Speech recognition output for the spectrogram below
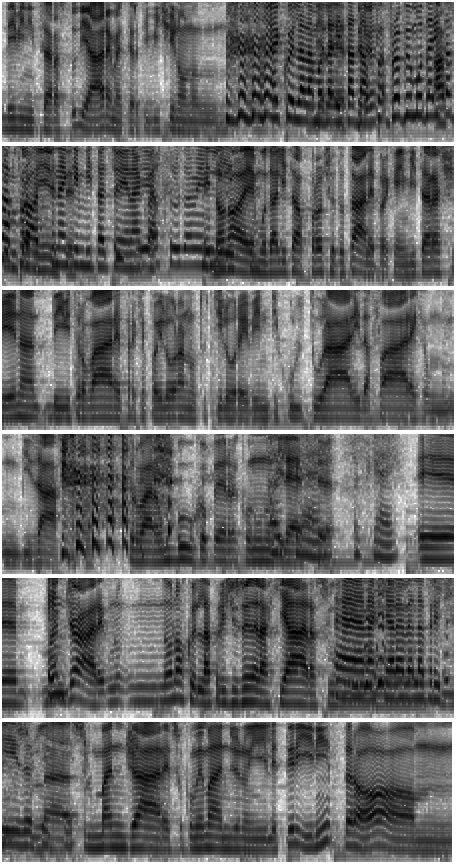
Devi iniziare a studiare, metterti vicino a un... Quella è la modalità d'app- proprio modalità d'approccio, neanche invito a Sì, cena. sì, qua. assolutamente. No, no, è modalità approccio totale perché invitare a cena devi trovare, perché poi loro hanno tutti i loro eventi culturali da fare, che è un, un disastro. trovare un buco per- con uno di Ok, lettere. Ok. Eh, mangiare, n- non ho quella precisione della Chiara su, Eh, la Chiara è bella su- precisa, sì, sulla- sì. sul mangiare, su come mangiano i letterini, però mm,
